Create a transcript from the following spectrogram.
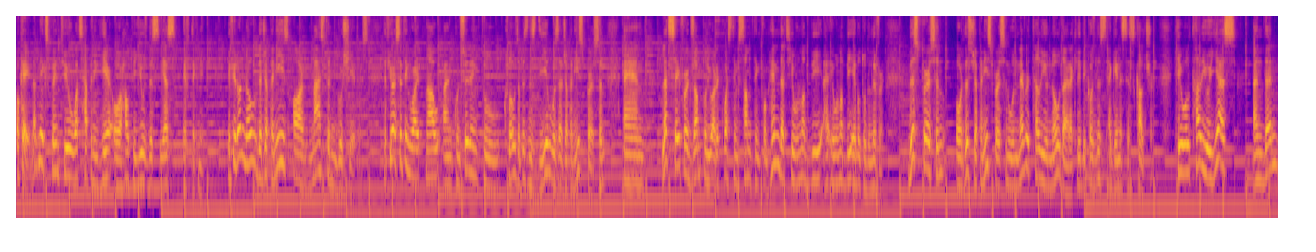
Okay, let me explain to you what's happening here or how to use this yes if technique. If you don't know, the Japanese are master negotiators. If you are sitting right now and considering to close a business deal with a Japanese person, and let's say, for example, you are requesting something from him that he will not be uh, he will not be able to deliver, this person or this Japanese person will never tell you no directly because this against his culture. He will tell you yes and then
